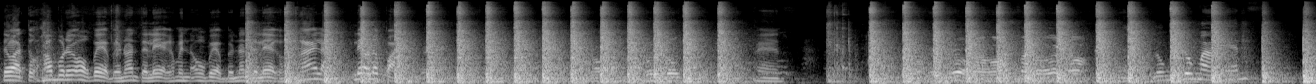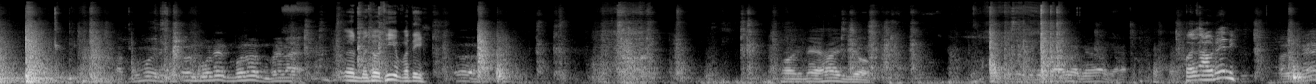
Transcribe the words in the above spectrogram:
แต่ว่าตัวเฮาบ่ได้ออกแบบแบบนั้นแต่แรกเขาเป็นออกแบบแบบนั้นแต่แรกก็ง่ายล่ะแล้วแล้วไป เอามันลง แม่น เรื่องมาหอนมาเลยเนาะ ลงลงมาแม่นตัดมือเอิ้นโมเดิร์นโมเดิร์นไปเลยเอิ้นไปโทษที่ปฏิเออคอยแม่ให้เดียวเอาเลยนะอย่าคอยเอาได้นี่เอาเลยนะ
